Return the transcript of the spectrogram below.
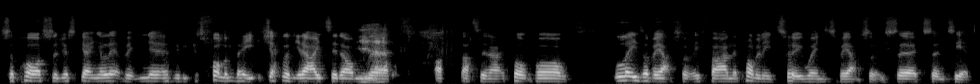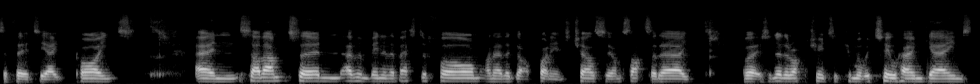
supporters are just getting a little bit nervy because Fulham beat Sheffield United on Yeah. the on Saturday night football. Leeds will be absolutely fine. They probably need two wins to be absolutely certain to get to 38 points. And Southampton haven't been in the best of form. I know they've got a point against Chelsea on Saturday, but it's another opportunity to come up with two home games.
